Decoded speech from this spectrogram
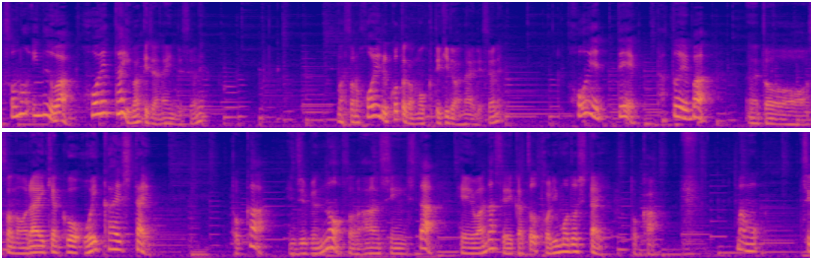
その犬は吠えたいわけじゃないんですよね。まあその吠えることが目的ではないですよね。吠えて例えばえーと、その来客を追い返したいとか自分のその安心した平和な生活を取り戻したいとか。まあもう違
